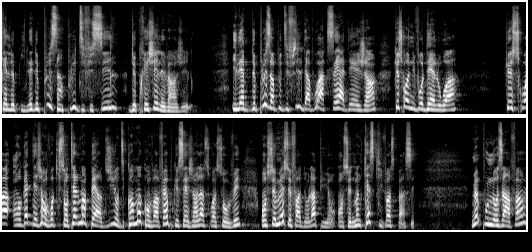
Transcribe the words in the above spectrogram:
il est de plus en plus difficile de prêcher l'Évangile. Il est de plus en plus difficile d'avoir accès à des gens, que ce soit au niveau des lois, que ce soit, on regarde des gens, on voit qu'ils sont tellement perdus, on dit comment qu'on va faire pour que ces gens-là soient sauvés? On se met ce fardeau-là, puis on, se demande qu'est-ce qui va se passer? Même pour nos enfants,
